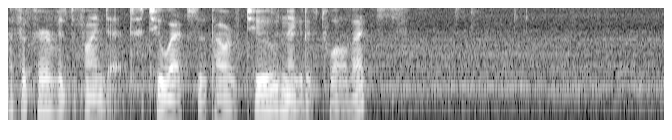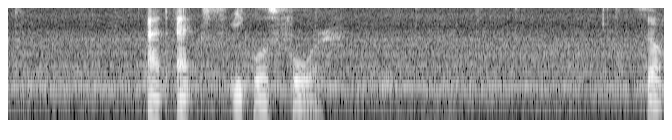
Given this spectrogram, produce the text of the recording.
if a curve is defined at 2x to the power of 2 negative 12x at x equals 4. So,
